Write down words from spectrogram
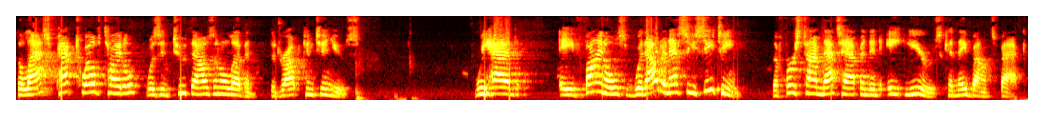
The last Pac 12 title was in 2011. The drought continues. We had a finals without an SEC team. The first time that's happened in eight years. Can they bounce back?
